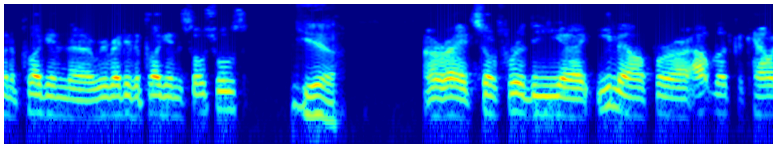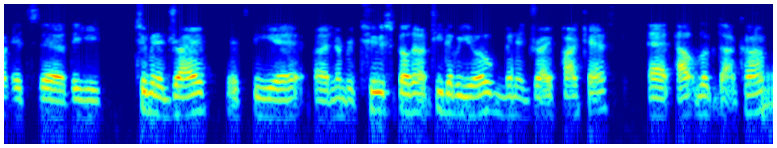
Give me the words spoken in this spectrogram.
gonna plug in. Uh, we ready to plug in socials? Yeah. All right. So for the uh, email for our Outlook account, it's uh, the two minute drive. It's the uh, uh, number two spelled out T W O minute drive podcast at outlook.com.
